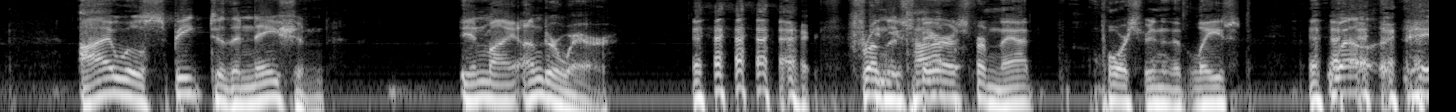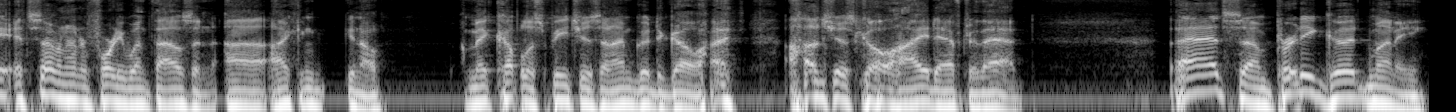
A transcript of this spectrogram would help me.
I will speak to the nation in my underwear from Can the spare us from that portion at least? well, hey, it's seven hundred forty-one thousand. Uh, I can, you know, make a couple of speeches and I'm good to go. I, I'll just go hide after that. That's some pretty good money.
